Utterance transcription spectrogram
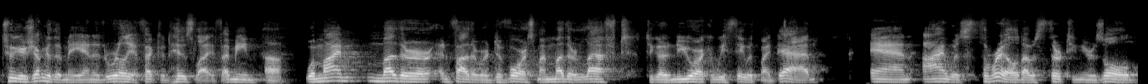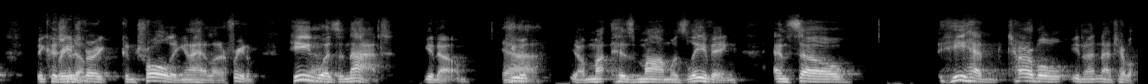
two years younger than me, and it really affected his life. I mean, Oh. when my mother and father were divorced, my mother left to go to New York, and we stayed with my dad. And I was thrilled. I was 13 years old because she was very controlling, and I had a lot of freedom. He Yeah. was not. You know, He Yeah. you know, my, his mom was leaving, and so he had terrible, you know, not terrible.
